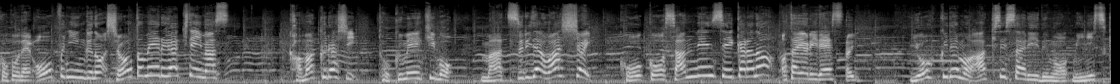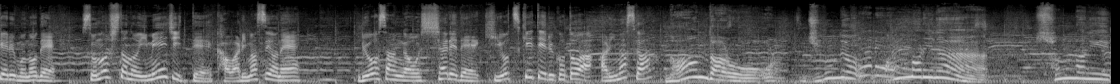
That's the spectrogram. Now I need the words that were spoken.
ここでオープニングのショートメールが来ています。鎌倉市匿名希望祭りだわっしょい。高校3年生からのお便りです、はい洋服でもアクセサリーでも身につけるものでその人のイメージって変わりますよね。りょうさんがおしゃれで気をつけていることはありますか？なんだろう。俺自分であんまりねそんなに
